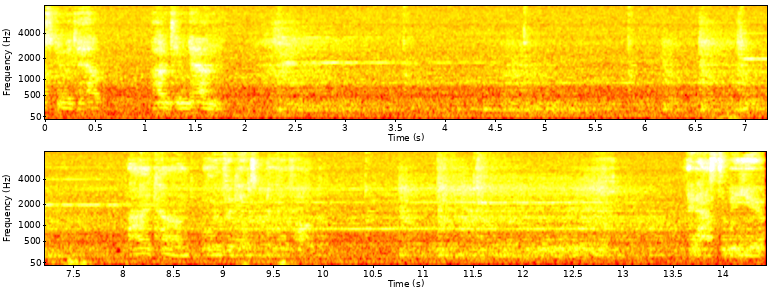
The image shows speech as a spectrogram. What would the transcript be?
asking me to help hunt him down. I can't move against Billy Fogg. It has to be you.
